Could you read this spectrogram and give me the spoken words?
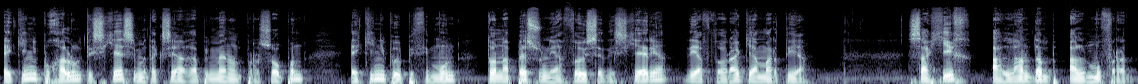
εκείνοι που χαλούν τη σχέση μεταξύ αγαπημένων προσώπων, εκείνοι που επιθυμούν το να πέσουν οι αθώοι σε δυσχέρεια, διαφθορά και αμαρτία. Σαχίχ Αλάνταμπ Αλμούφραντ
